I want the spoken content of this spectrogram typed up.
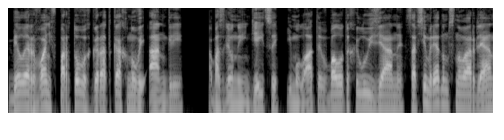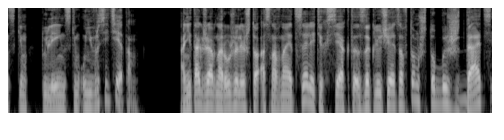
белая рвань в портовых городках Новой Англии, обозленные индейцы и мулаты в болотах Луизианы, совсем рядом с Новоорлеанским Тулейнским университетом, они также обнаружили, что основная цель этих сект заключается в том, чтобы ждать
